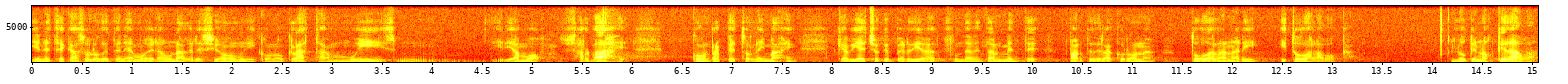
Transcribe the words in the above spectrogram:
Y en este caso lo que teníamos era una agresión iconoclasta muy, mm, diríamos, salvaje con respecto a la imagen, que había hecho que perdiera fundamentalmente parte de la corona, toda la nariz y toda la boca. Lo que nos quedaba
